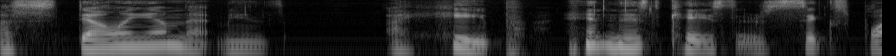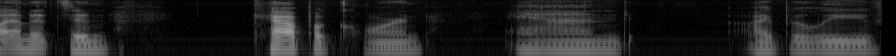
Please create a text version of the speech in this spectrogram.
a stellium, that means a heap. In this case, there's six planets in Capricorn, and I believe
